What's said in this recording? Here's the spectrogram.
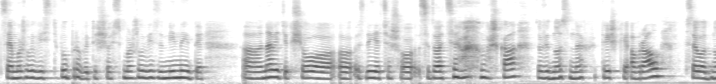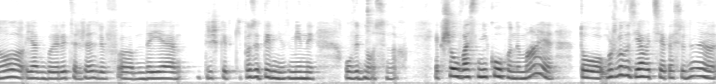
це можливість виправити щось, можливість змінити. Е, Навіть якщо е, здається, що ситуація важка у відносинах трішки аврал, все одно якби рицар жезлів е, дає трішки такі позитивні зміни у відносинах. Якщо у вас нікого немає, то можливо з'явиться якась людина,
